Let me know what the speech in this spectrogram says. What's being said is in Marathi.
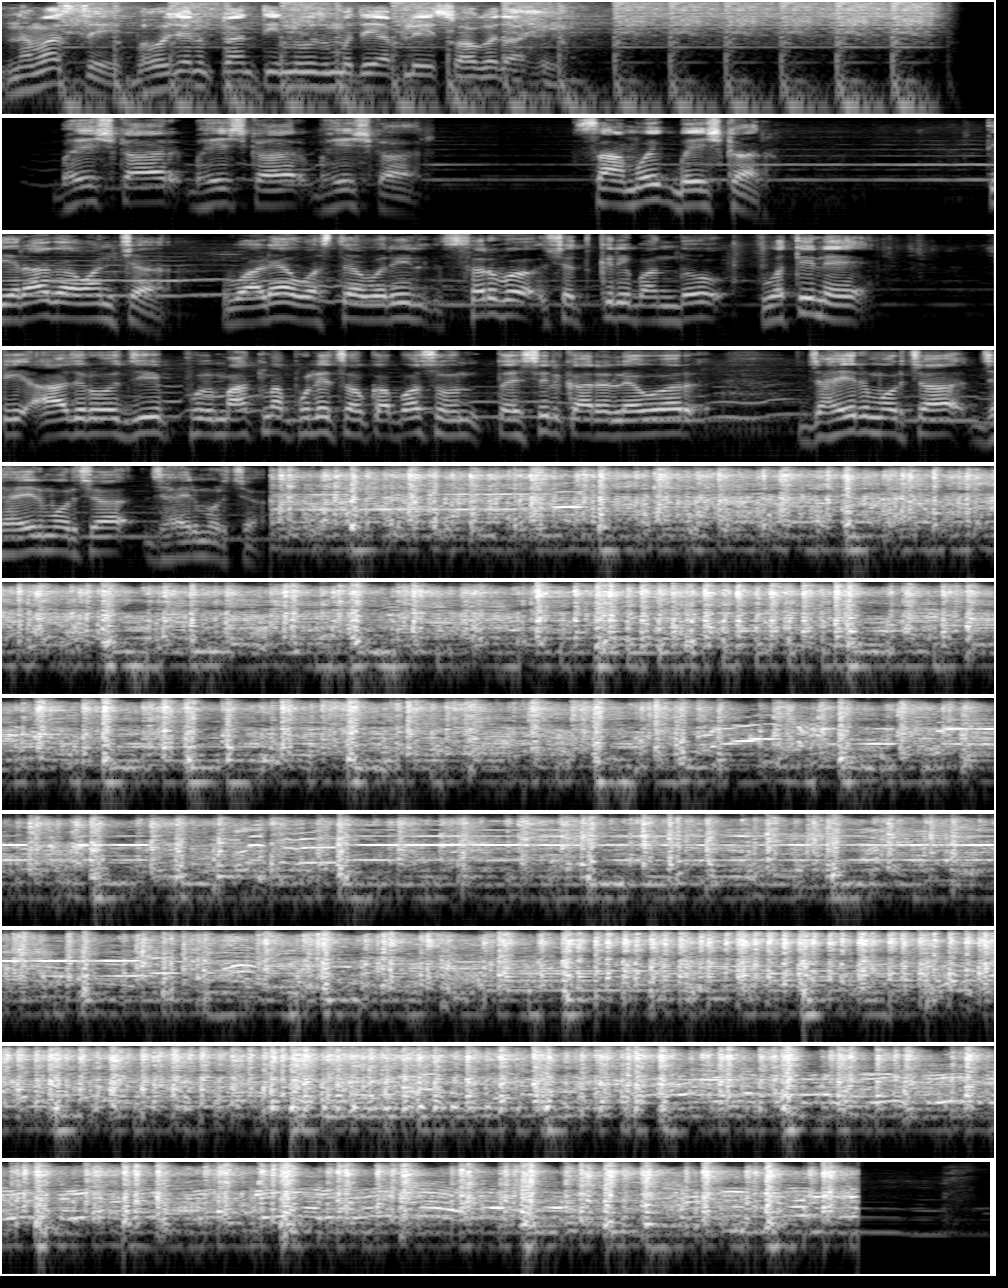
नमस्ते. बहुजन क्रांती न्यूजमध्ये आपले स्वागत आहे. बहिष्कार बहिष्कार बहिष्कार. सामूहिक बहिष्कार. तेरा गावांच्या वाड्या वस्त्यावरील सर्व शेतकरी बांधव वतीने आज रोजी फु महात्मा फुले चौकापासून तहसील कार्यालयावर जाहीर मोर्चा जाहीर मोर्चा जाहीर मोर्चा.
